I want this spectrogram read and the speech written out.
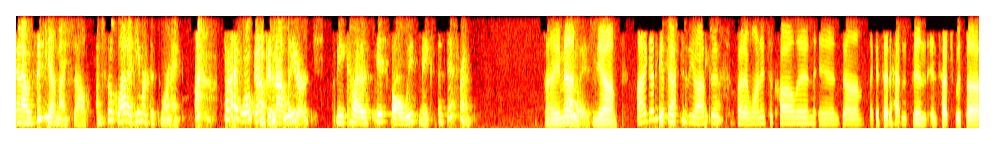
And I was thinking yep. to myself, I'm so glad I BEMERed this morning when I woke up and not later because it always makes a difference. Amen. Always. Yeah. I got to get back to the office, but I wanted to call in and um like I said I hadn't been in touch with uh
